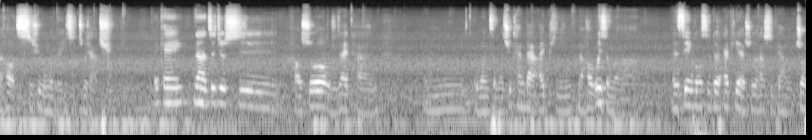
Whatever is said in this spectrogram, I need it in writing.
然后持续稳稳的一直做下去。OK，那这就是好说我们在谈，我们怎么去看待 IP，然后为什么 NCN 公司对 IP 来说它是非常重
